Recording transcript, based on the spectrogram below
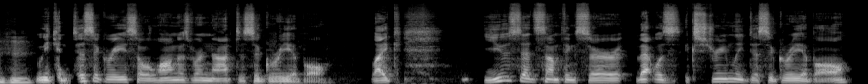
Mm-hmm. We can disagree so long as we're not disagreeable. Like you said something, sir, that was extremely disagreeable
